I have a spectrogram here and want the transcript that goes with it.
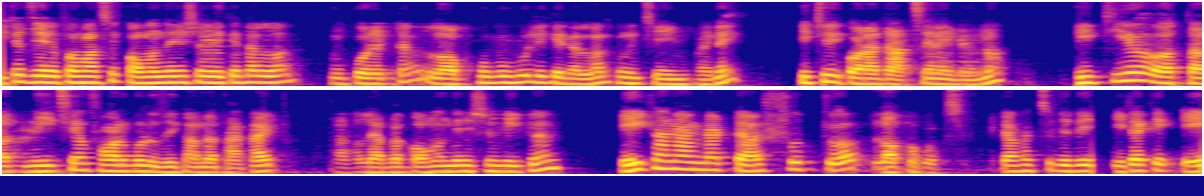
এটা যেরকম আছে কমন জিনিসটা লিখে ফেললাম, উপরেরটা লব হুবহু লিখে ফেললাম, কোনো চেঞ্জ হয় নাই কিছুই করা যাচ্ছে না এই জন্য দ্বিতীয় অর্থাৎ নিচে ফরগুলো যদি আমরা তাকাই, তাহলে আমরা কমন জিনিসটা লিখলাম, এইখানে আমরা একটা সূত্র লক্ষ্য করছি। এটা হচ্ছে যদি এটাকে এ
